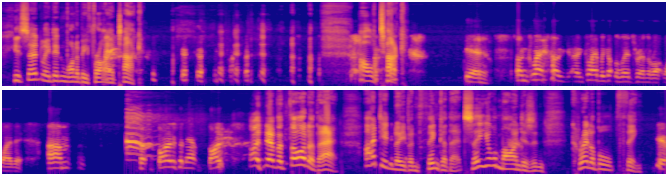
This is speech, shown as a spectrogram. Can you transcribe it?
you certainly didn't want to be Friar Tuck. Old Tuck. Yeah, I'm glad. I'm glad we got the words around the right way there. Um, but bows and out bows. I never thought of that. I didn't even think of that. See, your mind is an incredible thing. Yeah,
